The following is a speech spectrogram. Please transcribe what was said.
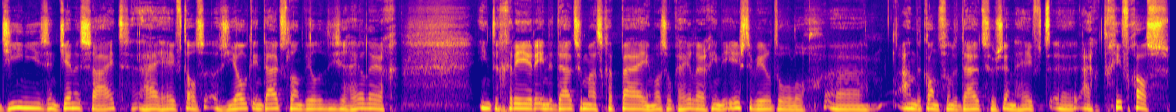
Genius and Genocide. Hij heeft als, als Jood in Duitsland wilde hij zich heel erg integreren in de Duitse maatschappij. En was ook heel erg in de Eerste Wereldoorlog uh, aan de kant van de Duitsers. En heeft uh, eigenlijk het gifgas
